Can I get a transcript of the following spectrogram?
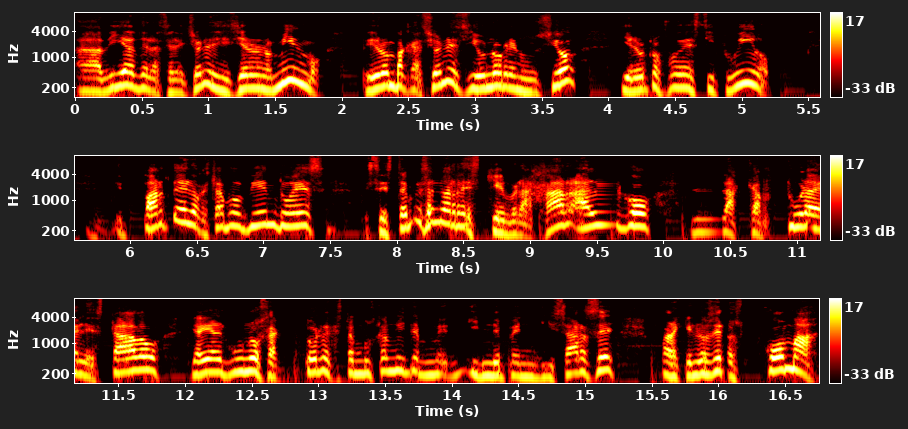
a días de las elecciones hicieron lo mismo, pidieron vacaciones y uno renunció y el otro fue destituido. parte de lo que estamos viendo es, se está empezando a resquebrajar algo la captura del Estado y hay algunos actores que están buscando independizarse para que no se los coma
